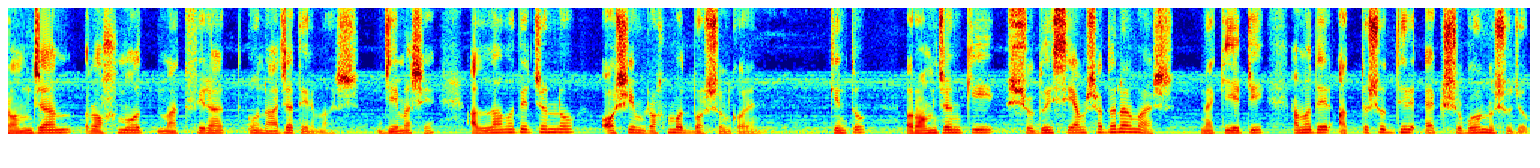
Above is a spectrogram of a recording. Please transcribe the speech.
রমজান, রহমত, মাগফিরাত ও নাজাতের মাস। যে মাসে আল্লাহ আমাদের জন্য অসীম রহমত বর্ষণ করেন। কিন্তু রমজান কি শুধুই সিয়াম সাধনার মাস, নাকি এটি আমাদের আত্মশুদ্ধির এক সুবর্ণ সুযোগ?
